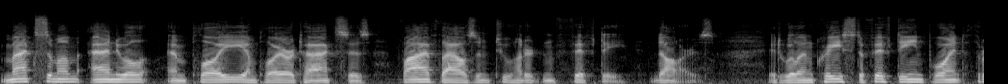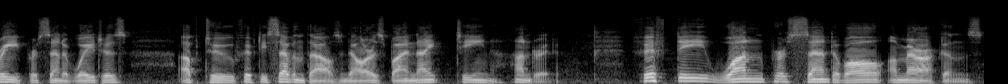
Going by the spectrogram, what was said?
Maximum annual employee-employer tax is $5,250. It will increase to 15.3% of wages up to $57,000 by 1900. 51% of all Americans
